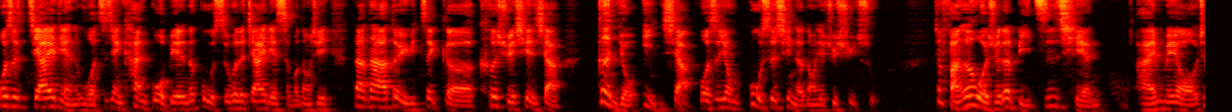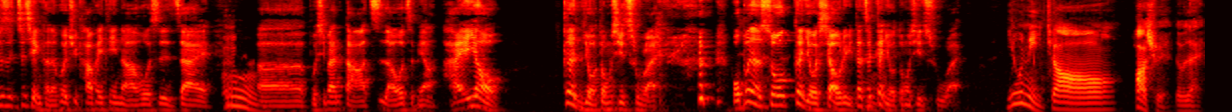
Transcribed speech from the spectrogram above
或是加一点我之前看过别人的故事，或者加一点什么东西，让大家对于这个科学现象更有印象，或者是用故事性的东西去叙述，就反而我觉得比之前。还没有，就是之前可能会去咖啡厅啊，或是在呃补习班打字啊，或怎么样，还要更有东西出来。我不能说更有效率，但是更有东西出来。因为你教化学，对不对？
